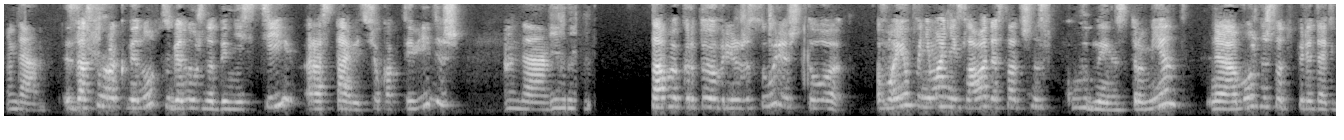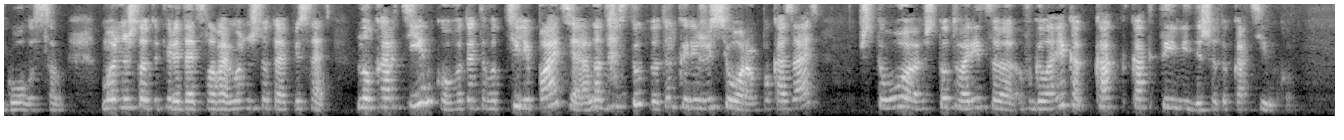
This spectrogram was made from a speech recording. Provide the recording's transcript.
Да. За 40 минут тебе нужно донести, расставить все, как ты видишь. Да. И самое крутое в режиссуре, что в моем понимании слова достаточно скудный инструмент. Э, можно что-то передать голосом, можно что-то передать словами, можно что-то описать. Но картинку, вот эта вот телепатия, она доступна только режиссерам. Показать, что, что творится в голове, как, как, как ты видишь эту картинку.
